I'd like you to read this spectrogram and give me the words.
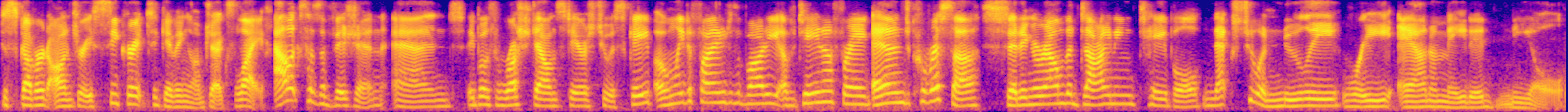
discovered Andre's secret to giving objects life. Alex has a vision, and they both rush downstairs to escape, only to find the body of Dana, Frank, and Carissa sitting around the dining table next to a newly reanimated Neil.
